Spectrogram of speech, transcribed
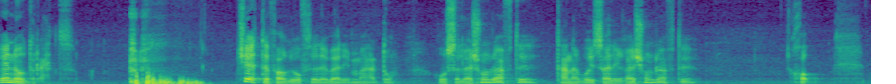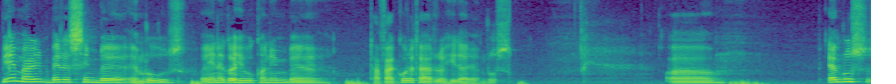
به ندرت چه اتفاقی افتاده برای مردم؟ حوصلهشون رفته تنوع سلیقهشون رفته. خب بیایم برسیم به امروز و یه نگاهی بکنیم به تفکر طراحی در امروز. امروز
